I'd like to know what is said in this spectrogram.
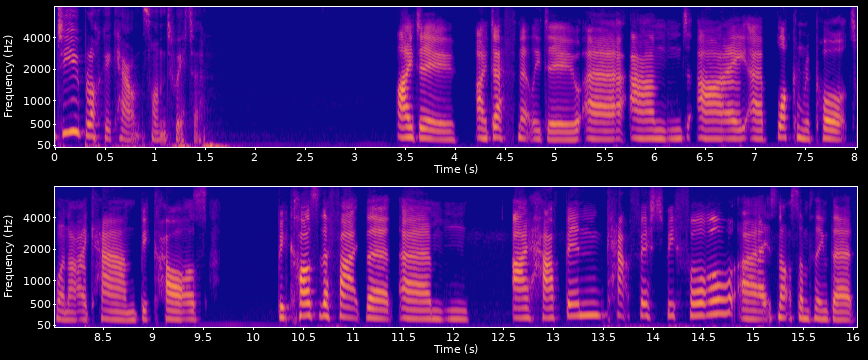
do you block accounts on Twitter? I do. I definitely do. Uh, and I uh, block and report when I can because because of the fact that um, I have been catfished before. Uh, it's not something that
